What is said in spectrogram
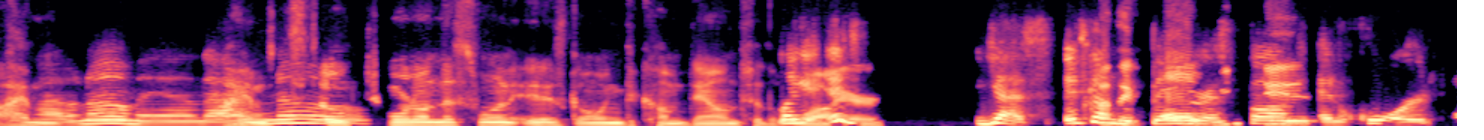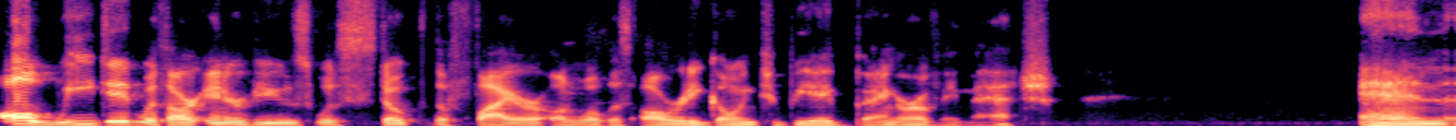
I'm I don't know, man. I, I am know. so torn on this one. It is going to come down to the Like, wire. Yes, it's gonna be banger as fuck did- and horde. All we did with our interviews was stoke the fire on what was already going to be a banger of a match. And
